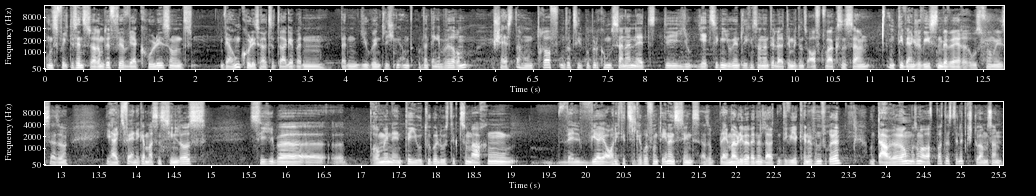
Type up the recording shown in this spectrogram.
uns fehlt das Sensorium dafür, wer cool ist und wer uncool ist heutzutage bei den, bei den Jugendlichen. Und, und dann denken wir darum, scheißt der Hund drauf, unser Zielpublikum sind ja nicht die jetzigen Jugendlichen, sondern die Leute, die mit uns aufgewachsen sind. Und die werden schon wissen, wer wer Rusform ist. Also ich halte es für einigermaßen sinnlos, sich über äh, äh prominente YouTuber lustig zu machen, weil wir ja auch nicht die Zielgruppe von denen sind. Also bleiben wir lieber bei den Leuten, die wir kennen von früher. Und darum muss man aufpassen, dass die nicht gestorben sind.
